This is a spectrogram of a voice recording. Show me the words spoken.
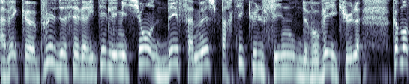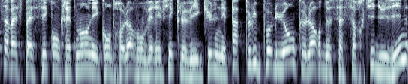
avec euh, plus de sévérité l'émission des fameuses particules fines de vos véhicules. Comment ça va se passer concrètement? Les contrôleurs vont vérifier que le véhicule n'est pas plus polluant que lors de sa sortie d'usine.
